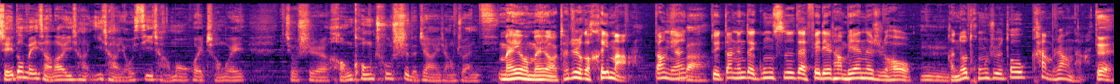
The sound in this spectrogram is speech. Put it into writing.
谁都没想到一场一场游戏一场梦会成为就是横空出世的这样一张专辑。没有没有，他是个黑马。当年对，当年在公司在飞碟唱片的时候，嗯，很多同事都看不上他，对。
